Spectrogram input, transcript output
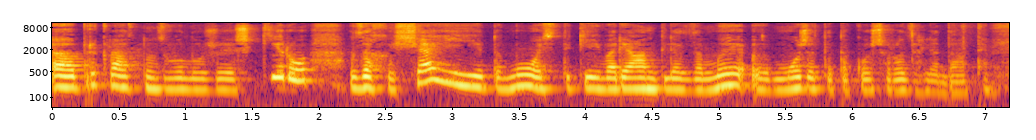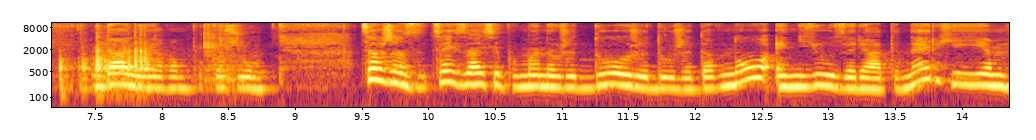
Е, Прекрасно зволожує шкіру, захищає її, тому ось такий варіант для зими можете також розглядати. Далі я вам покажу. Це вже цей засіб у мене вже дуже-дуже давно. NU заряд енергії.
